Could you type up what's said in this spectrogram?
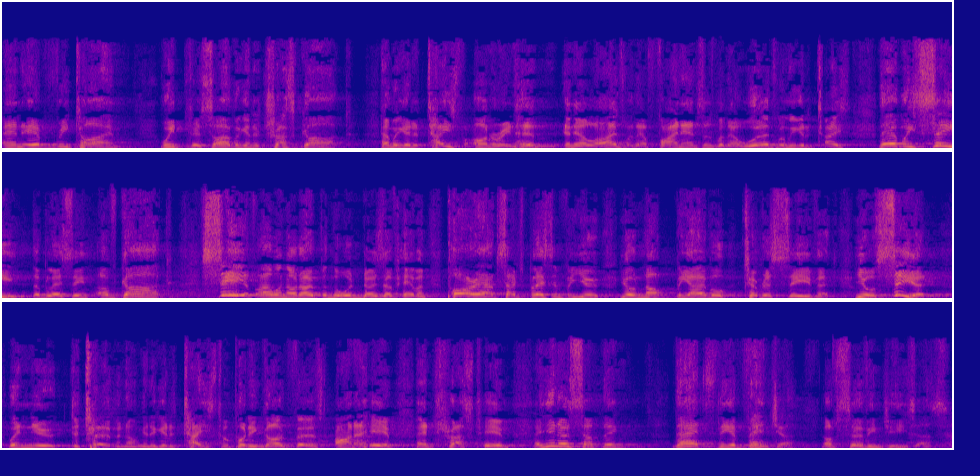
And every time we decide we're going to trust God and we get a taste for honoring Him in our lives, with our finances, with our words, when we get a taste, there we see the blessing of God. See if I will not open the windows of heaven, pour out such blessing for you, you'll not be able to receive it. You'll see it when you determine I'm going to get a taste for putting God first, honor Him, and trust Him. And you know something? That's the adventure of serving Jesus.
